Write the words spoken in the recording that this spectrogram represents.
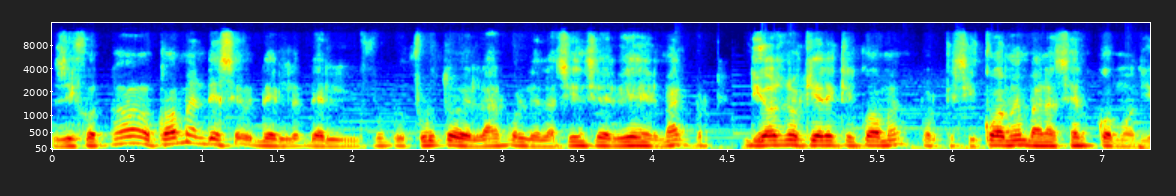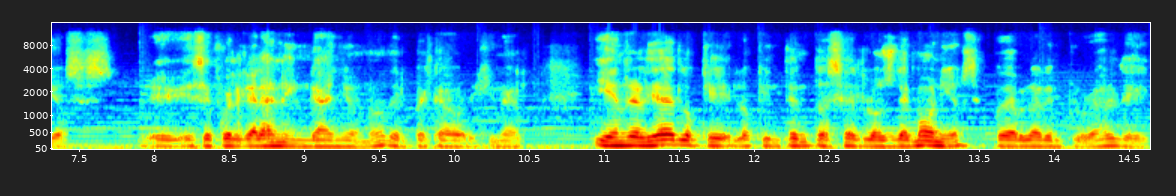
Les dijo, no, coman de ese, del, fruto del árbol de la ciencia del bien y del mal. Dios no quiere que coman, porque si comen van a ser como dioses. Eh, ese fue el gran engaño ¿no? del pecado original. Y en realidad lo que, lo que intenta hacer los demonios, se puede hablar en plural, de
